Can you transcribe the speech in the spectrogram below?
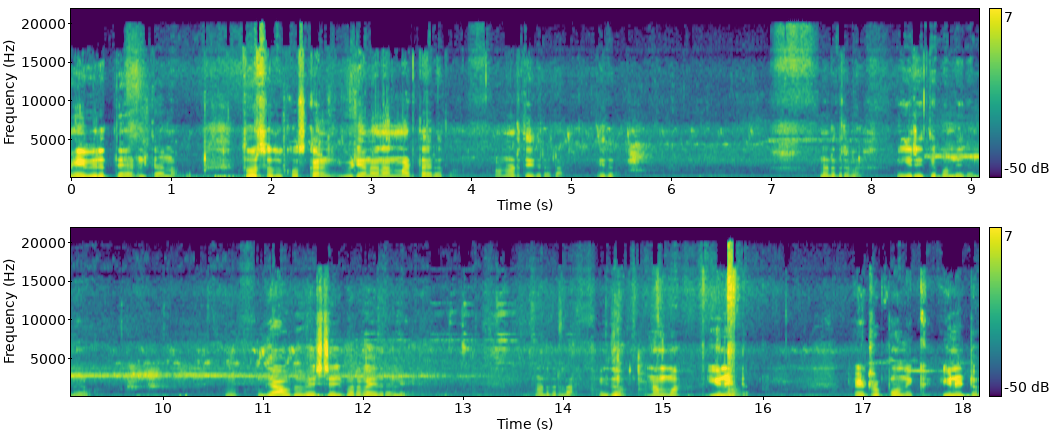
ಮೇವಿರುತ್ತೆ ಅಂತ ನಾವು ತೋರಿಸೋದಕ್ಕೋಸ್ಕರ ಈ ವಿಡಿಯೋನ ನಾನು ಮಾಡ್ತಾ ಇರೋದು. ನೋಡ್ತಿದ್ದೀರಲ್ಲ? ಇದು. ನೋಡಿದ್ರಲ್ಲ? ಈ ರೀತಿ ಬಂದಿದೆ ಮೇವು? ಯಾವುದು ವೇಸ್ಟೇಜ್ ಬರಲ್ಲ ಇದರಲ್ಲಿ. ನೋಡಿದ್ರಲ್ಲ? ಇದು ನಮ್ಮ ಯೂನಿಟ್ ಹೈಡ್ರೋಪೋನಿಕ್ ಯೂನಿಟು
